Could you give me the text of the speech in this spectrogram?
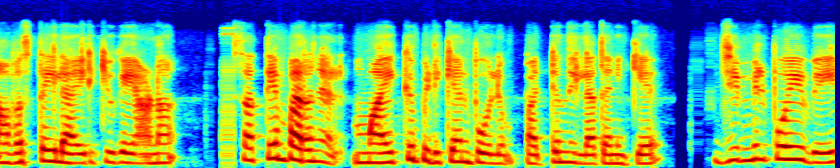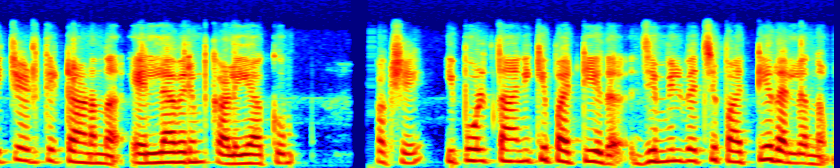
അവസ്ഥയിലായിരിക്കുകയാണ്. സത്യം പറഞ്ഞാൽ മൈക്ക് പിടിക്കാൻ പോലും പറ്റുന്നില്ല തനിക്ക്. ജിമ്മിൽ പോയി വെയിറ്റ് എടുത്തിട്ടാണെന്ന് എല്ലാവരും കളിയാക്കും. പക്ഷേ ഇപ്പോൾ തനിക്ക് പറ്റിയത് ജിമ്മിൽ വെച്ച് പറ്റിയതല്ലെന്നും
